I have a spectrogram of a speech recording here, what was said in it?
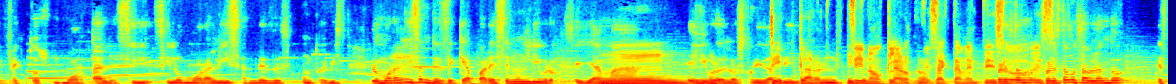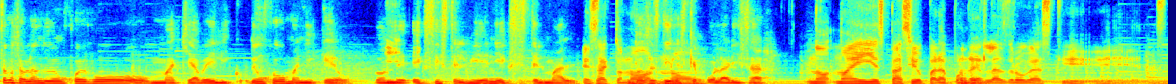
efectos mortales, sí, sí lo moralizan desde ese punto de vista. Lo moralizan mm. desde que aparece en un libro que se llama mm. El libro de la oscuridad. Sí, claro. sí, no, claro, exactamente. pero, estamos, hablando, estamos hablando de un juego maquiavélico, de un juego maniqueo, donde existe el bien y existe el mal. Exacto, no. Entonces tienes que polarizar. No, no hay espacio para poner las drogas que este,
